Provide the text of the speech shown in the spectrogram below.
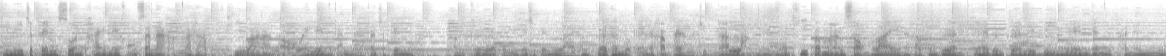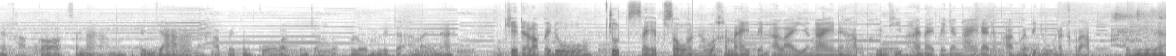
ตรงนี้จะเป็นส่วนภายในของสนามนะครับ ที่ว่าเราเอาไว้เล่นกันนะ ก็จะเป็นบังเกอร์ ตรงนี้ก็จะเป็นลายบังเกอร์ทั้งหมดเลยนะครับไปทางจุดด้านหลังเลยนะที่ประมาณ 2 ไร่นะครับ เพื่อนๆที่ให้เพื่อนๆได้วิ่งเล่นกันอยู่ภายในนี้นะครับ ก็สนามเป็นหญ้านะครับไม่ต้องกลัวว่าคุณจะหกล้มหรือจะอะไรนะโอเคเดี๋ยวเราไปดูจุดเซฟโซนนะว่าข้างในเป็นอะไรยังไงนะครับ พื้นที่ภายในเป็นยังไงนะเดี๋ยวพาเพื่อนไปดูนะครับ ตรงนี้นะ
